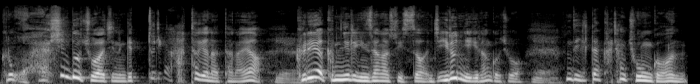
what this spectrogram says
그럼 훨씬 더 좋아지는 게 뚜렷하게 나타나야 예. 그래야 금리를 인상할 수 있어. 이제 이런 얘기를 한 거죠. 예. 근데 일단 가장 좋은 건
